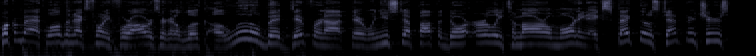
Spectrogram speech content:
Welcome back. Well, the next 24 hours are going to look a little bit different out there. When you step out the door early tomorrow morning, expect those temperatures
